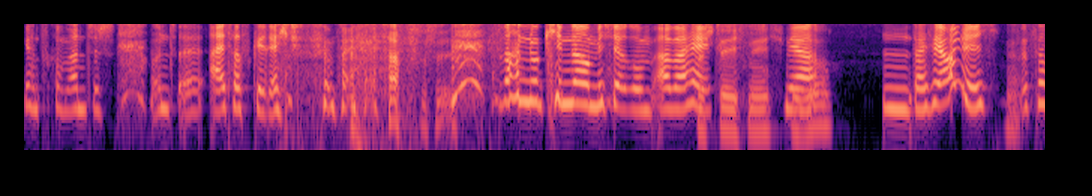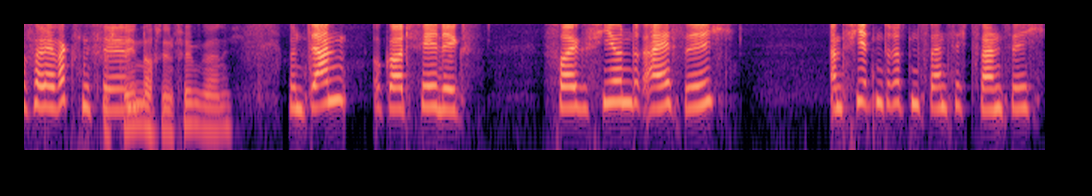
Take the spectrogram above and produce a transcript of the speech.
ganz romantisch und äh, altersgerecht für mein Alter. Verstehe Es waren nur Kinder um mich herum, aber hey, ich nicht. Ja. Wieso? hm, weiß ja auch nicht. Ja. Ist doch voll der erwachsene Verstehen doch den Film gar nicht. Und dann, oh Gott, Felix, Folge 34, am 4.3.2020,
